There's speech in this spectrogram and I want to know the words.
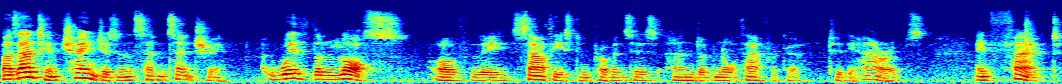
Byzantium changes in the 7th century. With the loss of the southeastern provinces and of North Africa to the Arabs, in fact,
